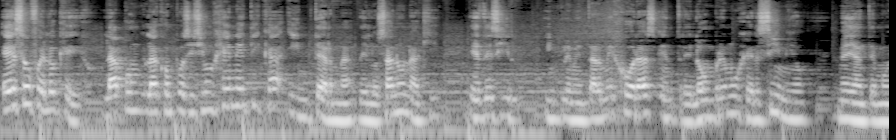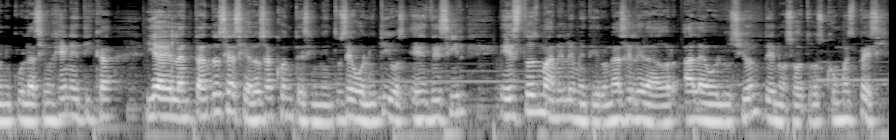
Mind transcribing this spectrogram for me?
eso fue lo que dijo. La, la, composición genética interna de los Anunnaki, es decir, implementar mejoras entre el hombre, mujer, simio, mediante manipulación genética y adelantándose hacia los acontecimientos evolutivos. Es decir, estos manes le metieron acelerador a la evolución de nosotros como especie.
